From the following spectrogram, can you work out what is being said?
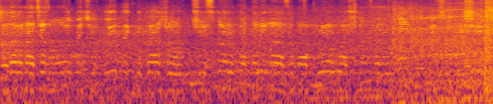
Așadar, în acest moment pe circuit, echipajul Cisnaru Catalina Zăbatriel, mașină numărul 4, Mitsubishi,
